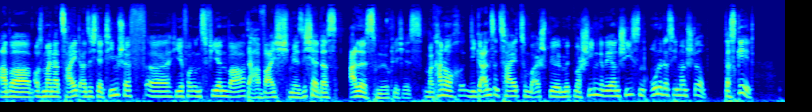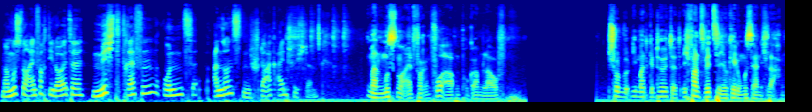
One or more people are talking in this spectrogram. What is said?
Aber aus meiner Zeit, als ich der Teamchef äh, hier von uns Vieren war, da war ich mir sicher, dass alles möglich ist. Man kann auch die ganze Zeit zum Beispiel mit Maschinengewehren schießen, ohne dass jemand stirbt. Das geht. Man muss nur einfach die Leute nicht treffen und ansonsten stark einschüchtern. Man muss nur einfach im Vorabendprogramm laufen. Schon wird niemand getötet. Ich fand's witzig, okay, du musst ja nicht lachen.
